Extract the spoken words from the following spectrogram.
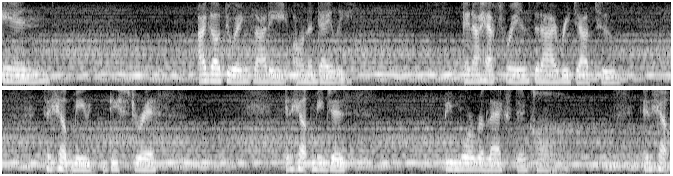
And I go through anxiety on a daily. And I have friends that I reach out to to help me de stress and help me just be more relaxed and calm and help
